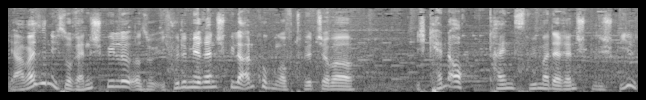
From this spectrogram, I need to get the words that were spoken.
Ja, weiß ich nicht, so Rennspiele, also ich würde mir Rennspiele angucken auf Twitch, aber ich kenne auch keinen Streamer, der Rennspiele spielt,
